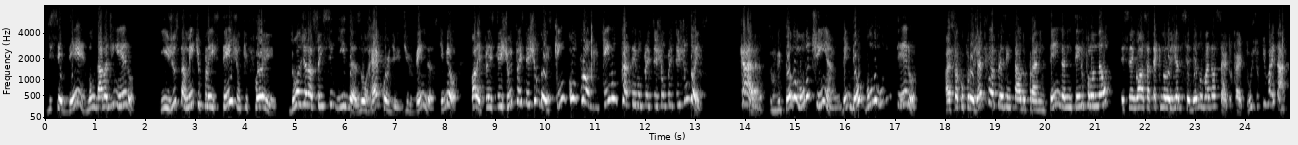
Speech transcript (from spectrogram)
de CD não dava dinheiro. E justamente o PlayStation, que foi duas gerações seguidas o recorde de vendas, que, meu, Falei, PlayStation 1 e PlayStation 2. Quem comprou? Quem nunca teve um PlayStation 1 PlayStation 2? Cara, todo mundo tinha. Vendeu o boom do mundo inteiro. Aí só que o projeto foi apresentado para a Nintendo, a Nintendo falou: não, esse negócio, a tecnologia de CD não vai dar certo. O cartucho que vai dar.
